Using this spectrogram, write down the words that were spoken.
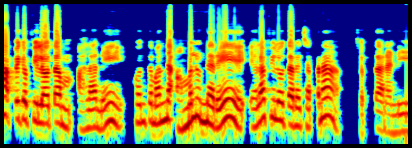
హ్యాపీగా ఫీల్ అవుతాం. అలానే కొంతమంది అమ్మలున్నారే ఎలా ఫీల్ అవుతారో చెప్పనా? చెప్తానండి.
